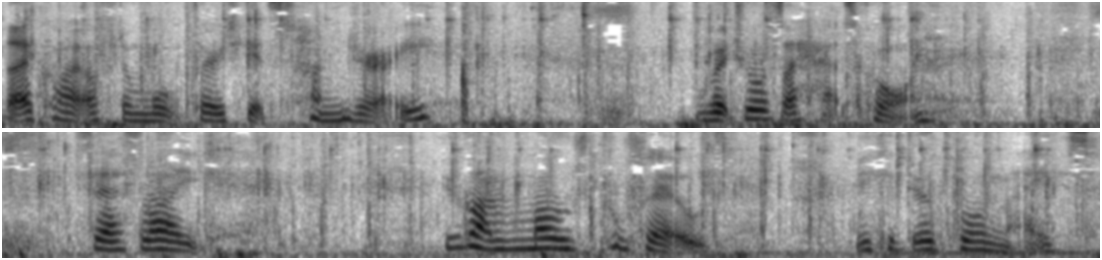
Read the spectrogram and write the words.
that I quite often walk through to get to Tundra, which also has corn. So it's like, you've got multiple fields, you could do a corn maze,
